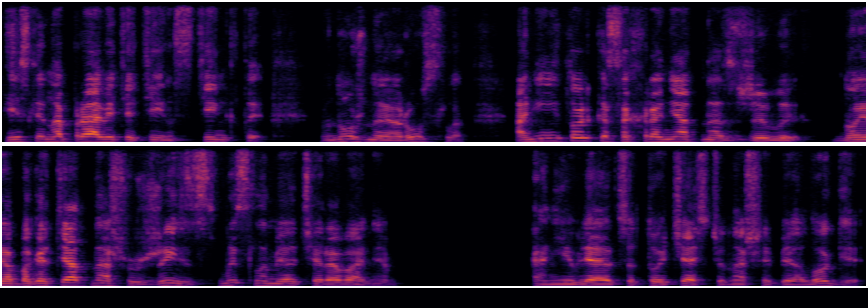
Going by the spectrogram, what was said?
Если направить эти инстинкты в нужное русло, они не только сохранят нас живых, но и обогатят нашу жизнь смыслом и очарованием. Они являются той частью нашей биологии,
